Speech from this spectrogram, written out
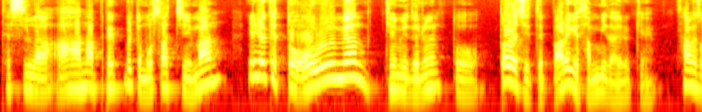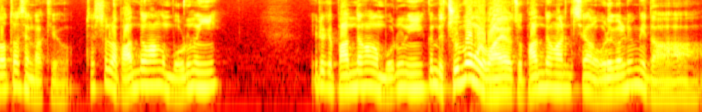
테슬라 아 나 100불 때못 샀지만 이렇게 또 오르면 개미들은 또 떨어질 때 빠르게 삽니다. 이렇게 사면서 어떤 생각해요? 테슬라 반등한 건 모르니? 이렇게 반등한 건 모르니? 근데 주봉으로 봐야죠. 반등하는 시간 오래 걸립니다.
